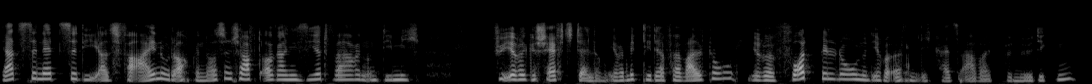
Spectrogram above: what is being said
Ärztenetze, die als Verein oder auch Genossenschaft organisiert waren und die mich für ihre Geschäftsstelle und ihre Mitgliederverwaltung, ihre Fortbildung und ihre Öffentlichkeitsarbeit benötigten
